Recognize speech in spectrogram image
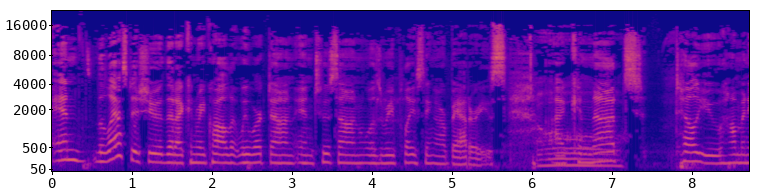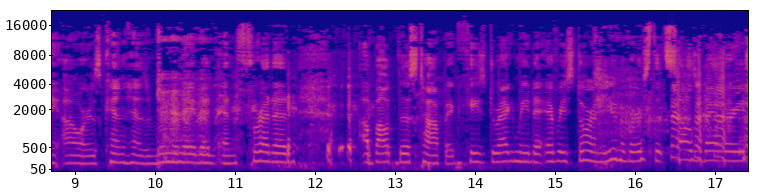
And the last issue that I can recall that we worked on in Tucson was replacing our batteries. I Oh. cannot tell you how many hours Ken has ruminated and fretted about this topic. He's dragged me to every store in the universe that sells batteries,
